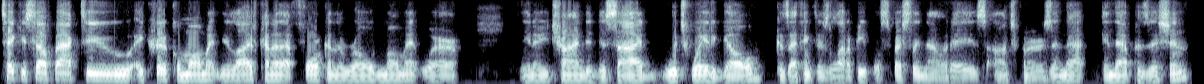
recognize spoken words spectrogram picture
take yourself back to a critical moment in your life, kind of that fork in the road moment where you know you're trying to decide which way to go. Because I think there's a lot of people, especially nowadays, entrepreneurs in that in that position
